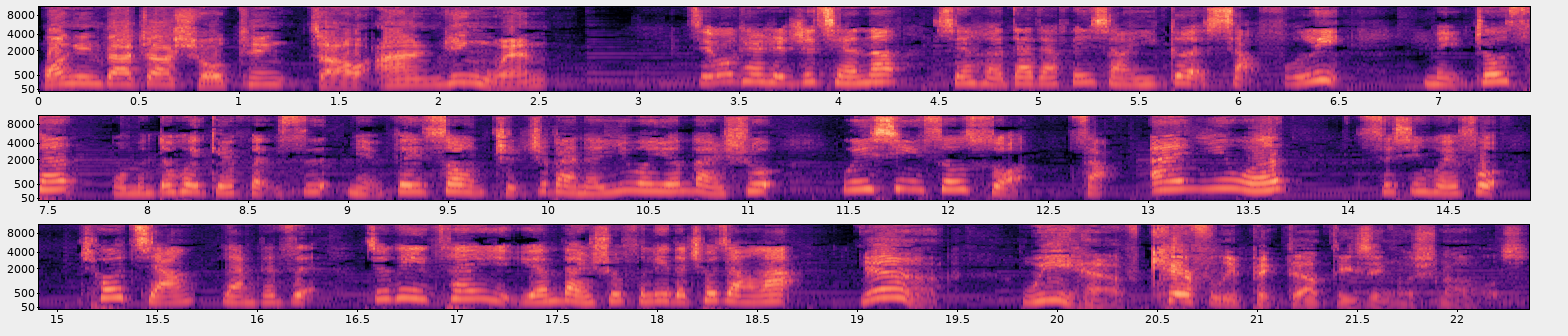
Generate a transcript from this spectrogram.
欢迎大家收听早安英文。节目开始之前呢，先和大家分享一个小福利。每周三我们都会给粉丝免费送纸质版的英文原版书，微信搜索“早安英文”，私信回复“抽奖”两个字， 就可以参与原版书福利的抽奖啦。 Yeah, we have carefully picked out these English novels.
